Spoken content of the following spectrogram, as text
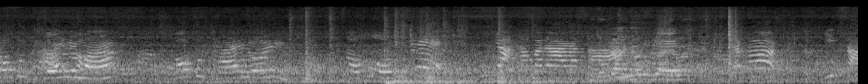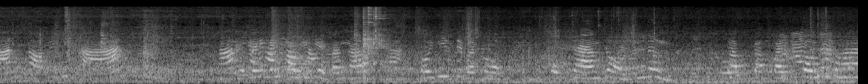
ต้องสุดท้ายเลยมาต้องสุดท้ายเลย ได้ครับถุงได้ไหมแล้วก็ยี่สานสอบด้วยยี่สานน้ำไม่ใช้ใช่ทั้งทำความเก็บแป๊บนะโต๊ะยี่สิบประตูอกชามจ่อล้วนหนึ่งกลับกลับไปที่โต๊ะที่ห้า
